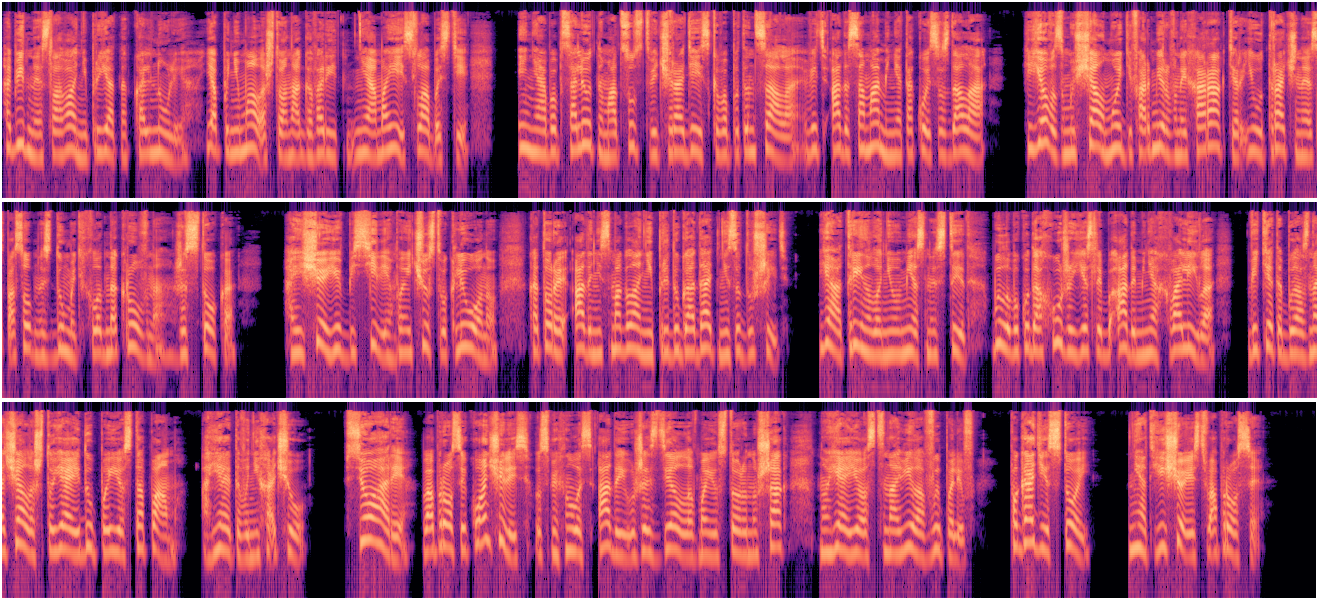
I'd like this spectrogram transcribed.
Обидные слова неприятно кольнули. Я понимала, что она говорит не о моей слабости и не об абсолютном отсутствии чародейского потенциала, ведь Ада сама меня такой создала. Ее возмущал мой деформированный характер и утраченная способность думать хладнокровно, жестоко. А еще ее бесили мои чувства к Леону, которые Ада не смогла ни предугадать, ни задушить. Я отринула неуместный стыд. Было бы куда хуже, если бы Ада меня хвалила, ведь это бы означало, что я иду по ее стопам, а я этого не хочу. «Все, Ари, вопросы кончились?» — усмехнулась Ада и уже сделала в мою сторону шаг, но я ее остановила, выпалив. «Погоди, стой! Нет, еще есть вопросы!»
